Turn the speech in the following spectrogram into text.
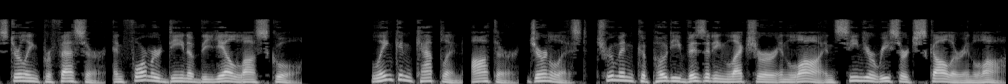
Sterling professor, and former dean of the Yale Law School. Lincoln Kaplan, author, journalist, Truman Capote visiting lecturer in law and senior research scholar in law.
